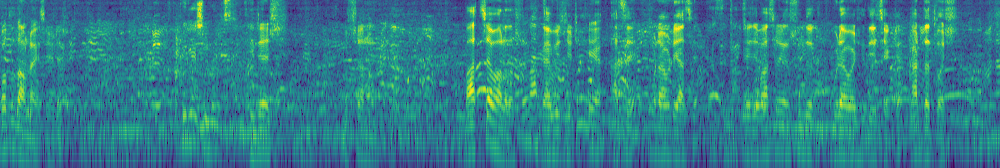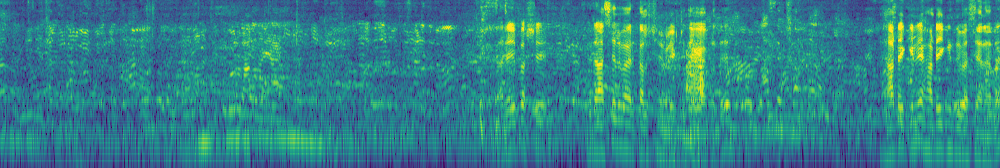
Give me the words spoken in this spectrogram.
কত দাম লাগছে এটা? তিরাশি তিরিশ পঁচানব্বই। বাচ্চা ভালো আছে গাভি যেটা আছে মোটামুটি আছে। এই যে বাচ্চাটা সুন্দর বুড়া বয়সে দিয়েছে একটা আট দাঁত বয়স। আর এই পাশে রাসেল ভাইয়ের কালেকশনগুলো একটু দেখা আপনাদের হাটে কিনে হাটেই কিন্তু বেছে এনারা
